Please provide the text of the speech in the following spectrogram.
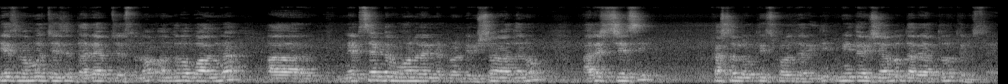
కేసు నమోదు చేసి దర్యాప్తు చేస్తున్నాం. అందులో భాగంగా నెట్ సెంటర్ ఓనర్ అయినటువంటి విశ్వనాథను అరెస్ట్ చేసి కస్టడీలోకి తీసుకోవడం జరిగింది. మిగతా విషయాలు దర్యాప్తులో తెలుస్తాయి.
